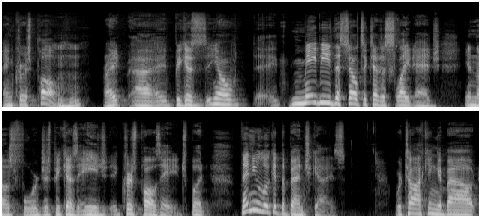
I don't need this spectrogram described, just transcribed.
and Chris Paul, Mm-hmm. right? Uh, because you know maybe the Celtics had a slight edge in those four just because age, Chris Paul's age. But then you look at the bench guys. We're talking about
